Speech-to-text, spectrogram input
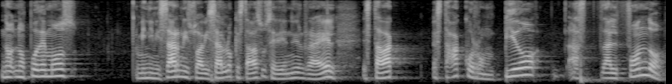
no, no podemos minimizar ni suavizar lo que estaba sucediendo en Israel. Estaba, estaba corrompido hasta el fondo.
